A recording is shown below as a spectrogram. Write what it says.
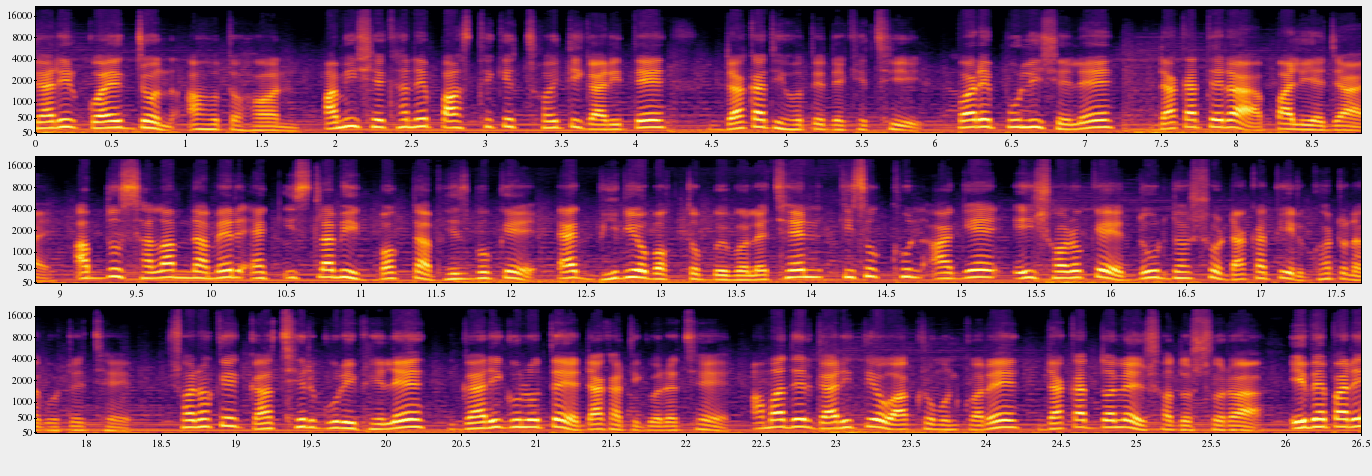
গাড়ির কয়েকজন আহত হন। আমি সেখানে পাঁচ থেকে ছয়টি গাড়িতে ডাকাতি হতে দেখেছি। পরে পুলিশ এলে ডাকাতেরা পালিয়ে যায়। আব্দুল সালাম নামের এক ইসলামিক বক্তা ফেসবুকে এক ভিডিও বক্তব্যে বলেছেন, কিছুক্ষণ আগে এই সড়কে দুর্ধর্ষ ডাকাতির ঘটনা ঘটেছে। সড়কে গাছের গুড়ি ফেলে গাড়িগুলোতে ডাকাতি করেছে। আমাদের গাড়িতেও আক্রমণ করে ডাকাত দলের সদস্যরা। এ ব্যাপারে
